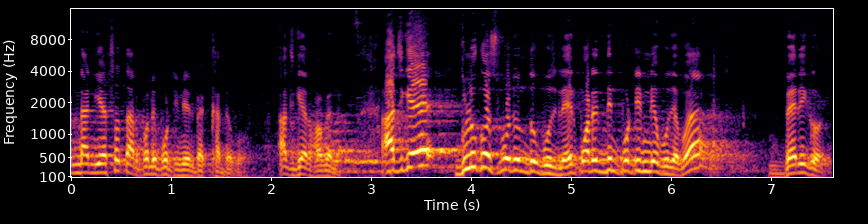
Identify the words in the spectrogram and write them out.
আন্ডা নিয়ে আসো, তারপরে প্রোটিনের ব্যাখ্যা দেবো। আজকে আর হবে না। আজকে গ্লুকোজ পর্যন্ত বুঝলে, এর পরের দিন প্রোটিন নিয়ে বোঝাবো হ্যাঁ? ভেরি গুড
